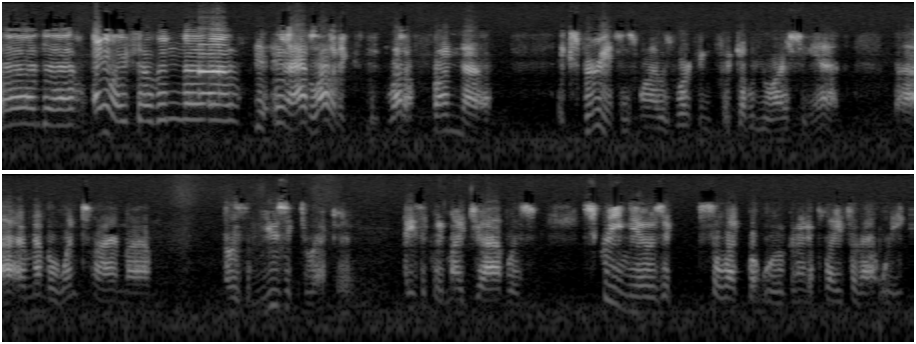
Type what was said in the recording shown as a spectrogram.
and uh, anyway, so then, uh, and I had a lot of a lot of fun uh, experiences when I was working for WRCN. Uh, I remember one time um, I was the music director. Basically, my job was screen music, select what we were going to play for that week,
